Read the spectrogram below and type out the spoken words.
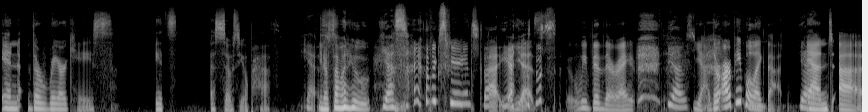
in the rare case, it's a sociopath. yes. You know, someone who yes, I have experienced that. Yes. Yes. we've been there, right? yes. Yeah, there are people Mm. like that. Yeah. And uh,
